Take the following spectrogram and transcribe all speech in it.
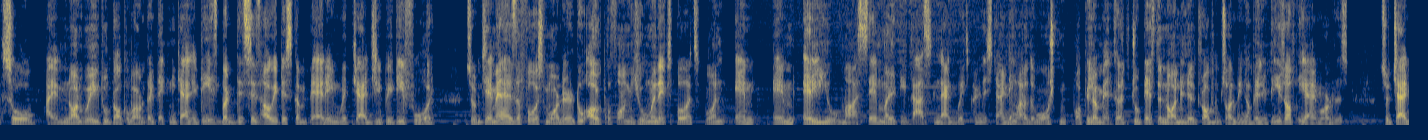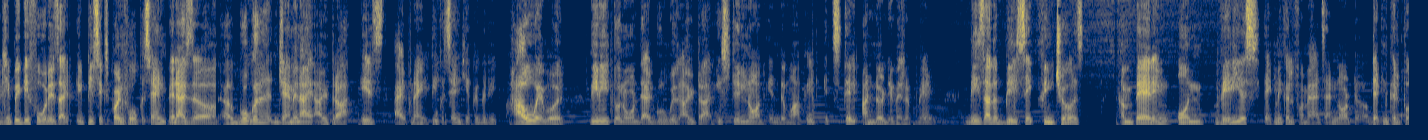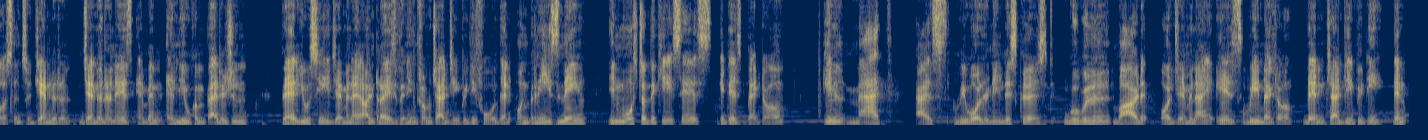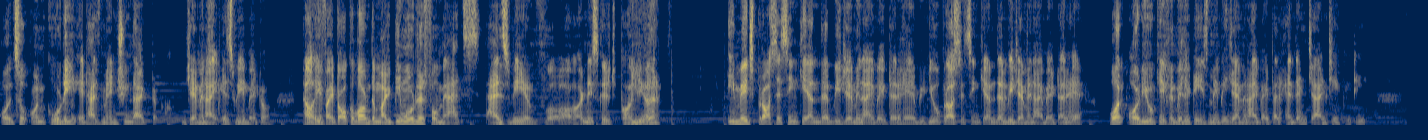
so I'm not going to talk about the technicalities, but this is how it is comparing with ChatGPT 4. So Gemini is the first model to outperform human experts on MMLU, Massive Multitask Language Understanding, one of the most popular methods to test the knowledge and problem-solving abilities of AI models. So ChatGPT 4 is at 86.4%, whereas uh, uh, Google Gemini Ultra is at 90% capability. However, we need to note that Google Ultra is still not in the market. It's still under development these are the basic features comparing on various technical formats. I'm not a technical person, so general general is MMLU comparison, where you see Gemini Ultra is winning from ChatGPT 4. Then on reasoning, in most of the cases, it is better. In math, as we've already discussed, Google Bard or Gemini is way better than ChatGPT. Then also on coding, it has mentioned that Gemini is way better. Now, if I talk about the multimodal formats, as we have uh, discussed earlier, image processing के अंदर भी Gemini better है video processing के अंदर भी Gemini better है और audio capabilities में भी जेमिनाई बेटर है then chat GPT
